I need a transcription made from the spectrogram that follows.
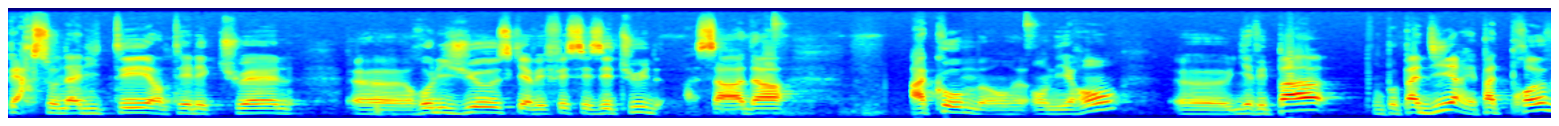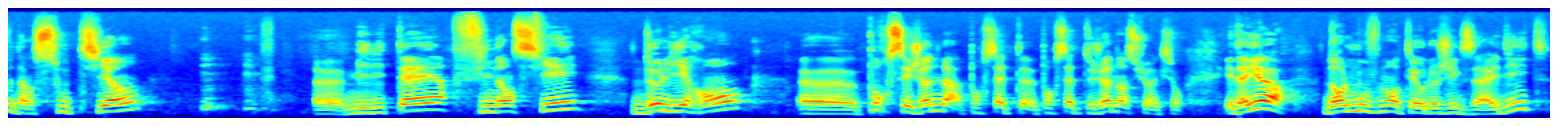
personnalités intellectuelles, religieuses qui avaient fait ses études à Saada, à Qom en, Iran, euh, il n'y avait pas, on ne peut pas dire, il n'y a pas de preuve d'un soutien euh, militaire, financier de l'Iran euh, pour ces jeunes-là, pour cette, pour cette jeune insurrection. Et d'ailleurs, dans le mouvement théologique zaïdite,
